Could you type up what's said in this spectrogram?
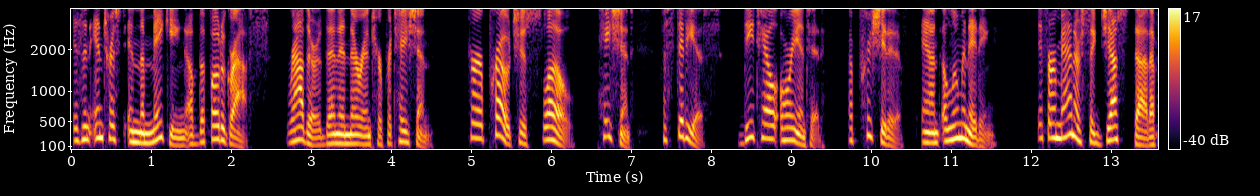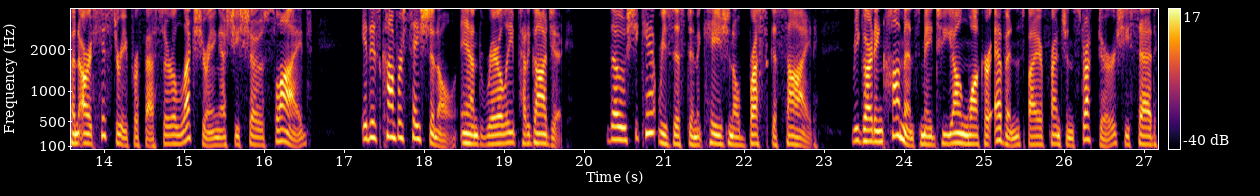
is an interest in the making of the photographs rather than in their interpretation. Her approach is slow, patient, fastidious, detail oriented, appreciative, and illuminating. If her manner suggests that of an art history professor lecturing as she shows slides, it is conversational and rarely pedagogic, though she can't resist an occasional brusque aside. Regarding comments made to young Walker Evans by a French instructor, she said,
